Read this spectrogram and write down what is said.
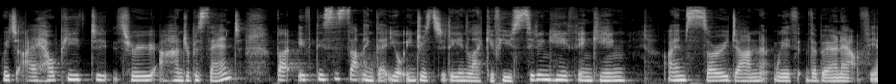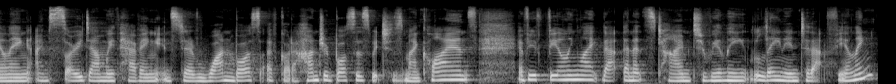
which I help you do through 100%. But if this is something that you're interested in like if you're sitting here thinking, I'm so done with the burnout feeling. I'm so done with having instead of one boss, I've got a hundred bosses, which is my clients. If you're feeling like that, then it's time to really lean into that feeling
